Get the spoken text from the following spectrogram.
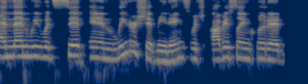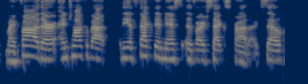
And then we would sit in leadership meetings, which obviously included my father, and talk about the effectiveness of our sex products. So,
